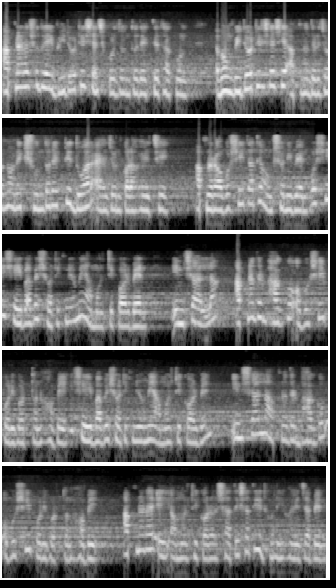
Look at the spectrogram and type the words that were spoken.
আপনারা শুধু এই ভিডিওটি শেষ পর্যন্ত দেখতে থাকুন এবং ভিডিওটির শেষে আপনাদের জন্য অনেক সুন্দর একটি দোয়ার আয়োজন করা হয়েছে। আপনারা অবশ্যই তাতে অংশ নেবেন। অবশ্যই সেইভাবে সঠিক নিয়মে আমলটি করবেন। ইনশাআল্লাহ আপনাদের ভাগ্য অবশ্যই পরিবর্তন হবে। সেইভাবে সঠিক নিয়মে আমলটি করবেন। ইনশাআল্লাহ আপনাদের ভাগ্য অবশ্যই পরিবর্তন হবে। আপনারা এই আমলটি করার সাথে সাথেই ধনী হয়ে যাবেন।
